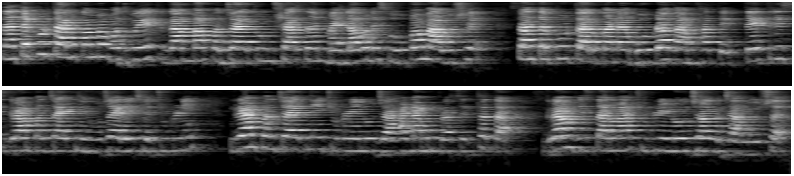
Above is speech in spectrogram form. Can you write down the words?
સાંતરપુર તાલુકામાં વધુ એક ગામમાં પંચાયતનું શાસન મહિલાઓને સોંપવામાં આવ્યું છે. સાંતરપુર તાલુકાના બોરડા ગામ ખાતે તેત્રીસ ગ્રામ પંચાયતની યોજાઈ રહી છે ચૂંટણી. ગ્રામ પંચાયતની ચૂંટણીનું જાહેરનામું પ્રસિદ્ધ થતા ગ્રામ વિસ્તારમાં ચૂંટણીનો જંગ જામ્યો છે.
